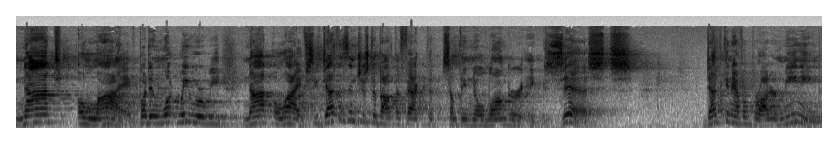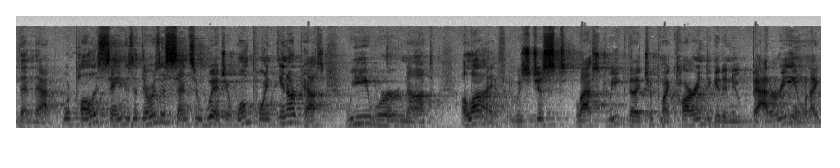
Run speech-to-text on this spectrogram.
not alive. But in what way were we not alive? See, death isn't just about the fact that something no longer exists. Death can have a broader meaning than that. What Paul is saying is that there was a sense in which, at one point in our past, we were not alive. It was just last week that I took my car in to get a new battery, and when I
